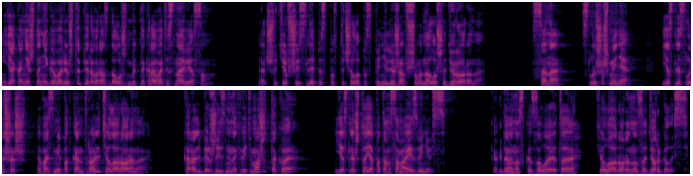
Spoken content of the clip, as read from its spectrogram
Я, конечно, не говорю, что первый раз должен быть на кровати с навесом. Отшутившись, Лепис постучала по спине лежавшего на лошади Рорана. «Сана, слышишь меня? Если слышишь, возьми под контроль тело Рорана. Король безжизненных ведь может такое?» Если что, я потом сама извинюсь». Когда она сказала это, тело Рорана задергалось.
